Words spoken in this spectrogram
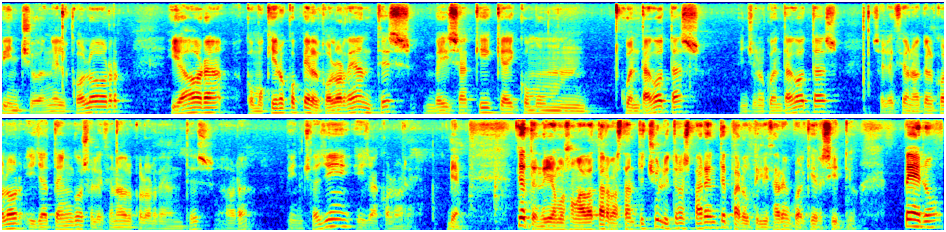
pincho en el color, y ahora, como quiero copiar el color de antes, veis aquí que hay como un cuentagotas, pincho en el cuentagotas, selecciono aquel color y ya tengo seleccionado el color de antes. Ahora pincho allí y ya coloré. Bien, ya tendríamos un avatar bastante chulo y transparente para utilizar en cualquier sitio. Pero,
